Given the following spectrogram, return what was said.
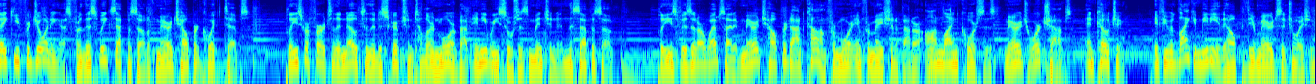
Thank you for joining us for this week's episode of Marriage Helper Quick Tips. Please refer to the notes in the description to learn more about any resources mentioned in this episode. Please visit our website at marriagehelper.com for more information about our online courses, marriage workshops, and coaching. If you would like immediate help with your marriage situation,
